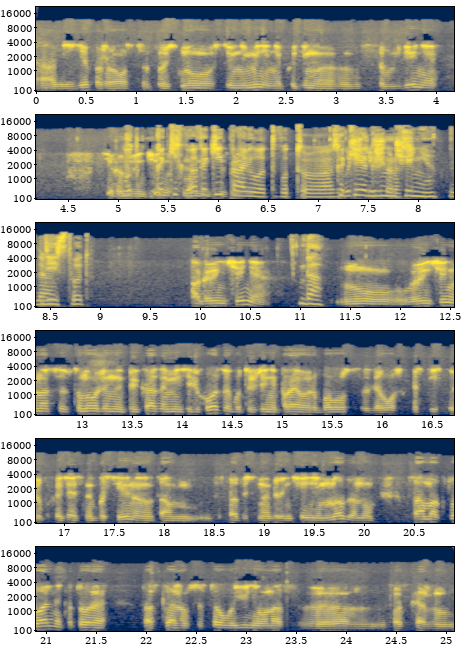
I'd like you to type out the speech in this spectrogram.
А везде, пожалуйста. То есть, ну, тем не менее, необходимо соблюдение тех вот ограничений. Каких, а какие правила вот э, Какие ограничения действуют? Ограничения? Да. Ну, ограничения у нас установлены приказом Минсельхоза об утверждении правил рыболовства для Волжско-Каспийского рыбохозяйственного бассейна, но там достаточно ограничений много. Но самое актуальное, которое, так скажем, 6 июня у нас, э, так скажем,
